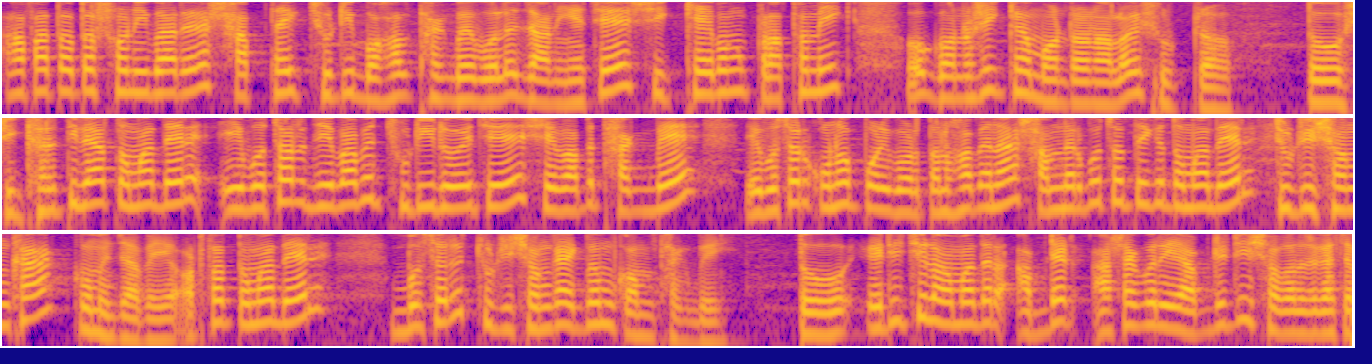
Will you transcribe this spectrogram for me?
আপাতত শনিবারের সাপ্তাহিক ছুটি বহাল থাকবে বলে জানিয়েছে শিক্ষা এবং প্রাথমিক ও গণশিক্ষা মন্ত্রণালয় সূত্র। তো শিক্ষার্থীরা, তোমাদের এবছর যেভাবে ছুটি রয়েছে, সেভাবে থাকবে। এবছর কোনো পরিবর্তন হবে না। সামনের বছর থেকে তোমাদের ছুটির সংখ্যা কমে যাবে। অর্থাৎ তোমাদের বছরের ছুটির সংখ্যা একদম কম থাকবে। তো এটি ছিল আমাদের আপডেট। আশা করি এই আপডেটটি সকলের কাছে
